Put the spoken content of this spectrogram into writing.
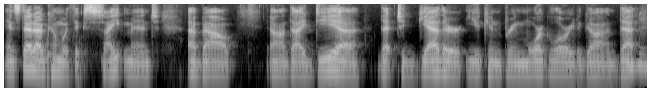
instead i'd come with excitement about uh, the idea that together you can bring more glory to God, that mm-hmm.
